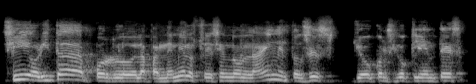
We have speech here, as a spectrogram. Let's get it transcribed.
Sí, ahorita por lo de la pandemia lo estoy haciendo online, entonces yo consigo clientes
